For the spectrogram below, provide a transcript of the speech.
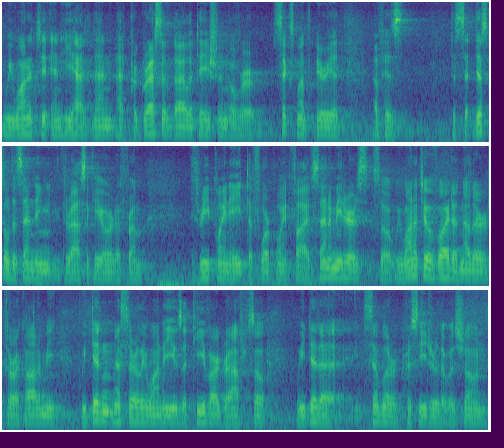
we wanted to, and he had then had progressive dilatation over a six month period of his dis- distal descending thoracic aorta from 3.8 to 4.5 centimeters. So we wanted to avoid another thoracotomy. We didn't necessarily want to use a TEVAR graft, so we did a similar procedure that was shown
